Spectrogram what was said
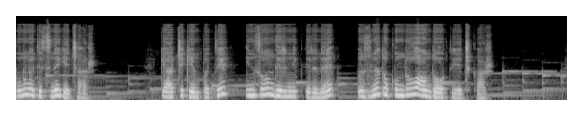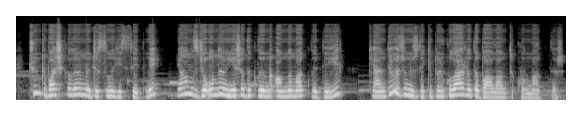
Bunun ötesine geçer. Gerçek empati insanın derinliklerine, özüne dokunduğu anda ortaya çıkar. Çünkü başkalarının acısını hissetmek yalnızca onların yaşadıklarını anlamakla değil, kendi özünüzdeki duygularla da bağlantı kurmaktır.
